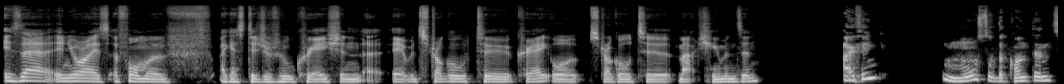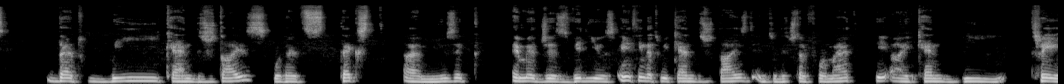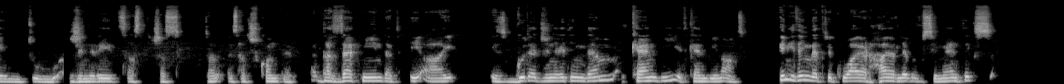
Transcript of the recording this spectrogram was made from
Is there, in your eyes, a form of, I guess, digital creation that it would struggle to create or struggle to match humans in? I think most of the content that we can digitize, whether it's text, uh, music, images, videos, anything that we can digitize into digital format, AI can be trained to generate such, such, such content. Does that mean that AI is good at generating them? It can be, it can be not. Anything that require higher level of semantics,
